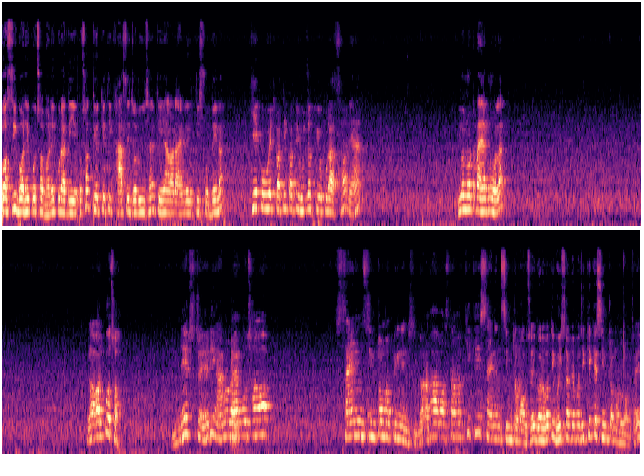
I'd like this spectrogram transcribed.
कसरी बढेको छ भन्ने कुरा दिएको छ त्यो त्यति खासै जरुरी छैन त्यहाँबाट हामीले त्यति सोध्दैन। के को वेट कति कति हुन्छ त्यो कुरा छ यहाँ। यो नोटमा हेर्नु होला। ल अर्को छ। नेक्स्ट हेडिङ हाम्रो रहेको छ sign and symptom of pregnancy. गर्भावस्थामा के के साइन एन्ड सिम्टम आउँछ है? गर्भवती भइसकेपछि के के सिम्टमहरू आउँछ है?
